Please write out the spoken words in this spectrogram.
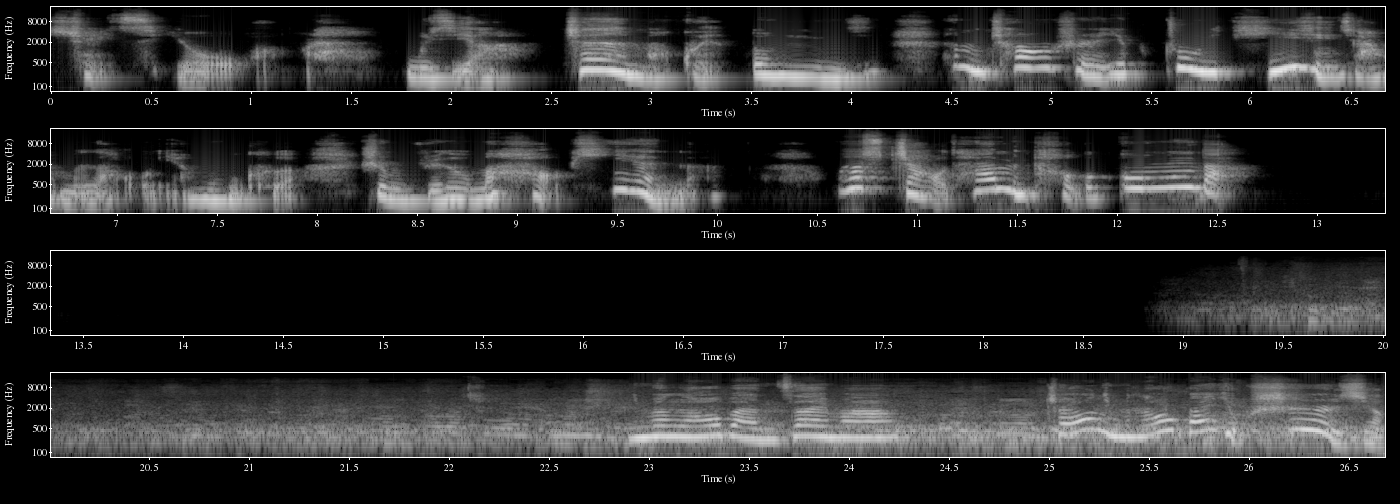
这次又忘了，不行。这么贵的东西，他们超市也不注意提醒一下我们老年顾客，是不是觉得我们好骗呢？我要去找他们讨个公道。你们老板在吗？找你们老板有事情。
